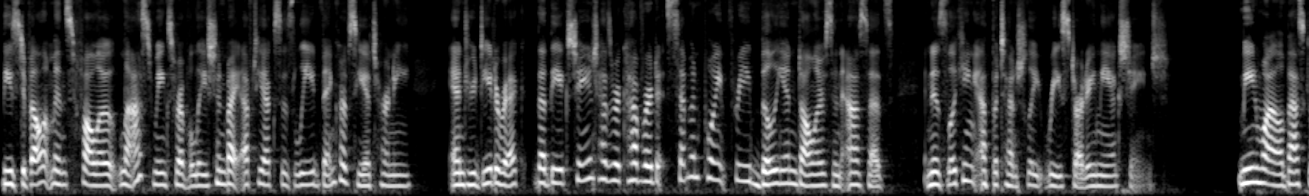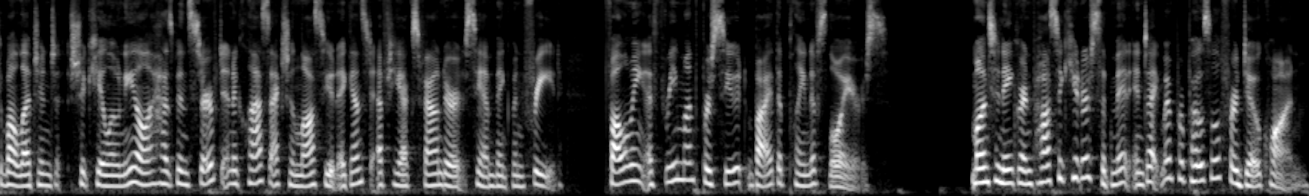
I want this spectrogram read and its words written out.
These developments follow last week's revelation by FTX's lead bankruptcy attorney, Andrew Dietderich, that the exchange has recovered $7.3 billion in assets and is looking at potentially restarting the exchange. Meanwhile, basketball legend Shaquille O'Neal has been served in a class action lawsuit against FTX founder Sam Bankman Fried, following a three month pursuit by the plaintiff's lawyers. Montenegrin prosecutors submit indictment proposal for Do Kwon.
